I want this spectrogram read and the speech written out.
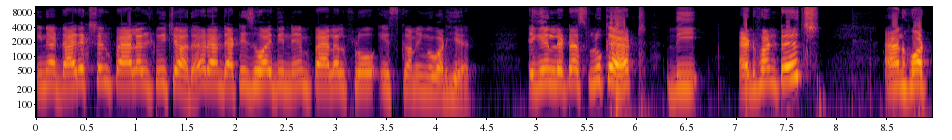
in a direction parallel to each other and that is why the name parallel flow is coming over here. Again let us look at the advantage and what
